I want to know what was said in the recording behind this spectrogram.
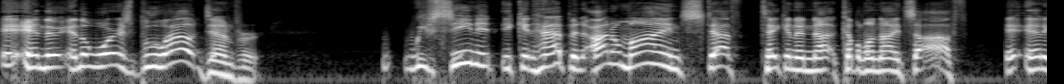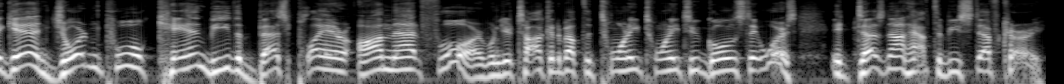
And the and the Warriors blew out Denver. We've seen it. It can happen. I don't mind Steph taking a ni- couple of nights off. And again, Jordan Poole can be the best player on that floor when you're talking about the 2022 Golden State Warriors. It does not have to be Steph Curry.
